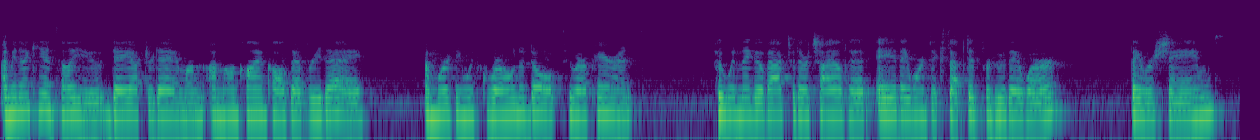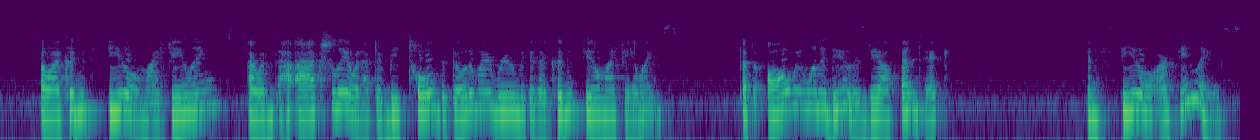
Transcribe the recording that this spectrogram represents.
I mean, I can't tell you day after day. I'm on I'm on client calls every day. I'm working with grown adults who are parents who, when they go back to their childhood, A, they weren't accepted for who they were. They were shamed. Oh, I couldn't feel my feelings. I would actually, I would have to be told to go to my room because I couldn't feel my feelings. That's all we want to do is be authentic and feel our feelings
